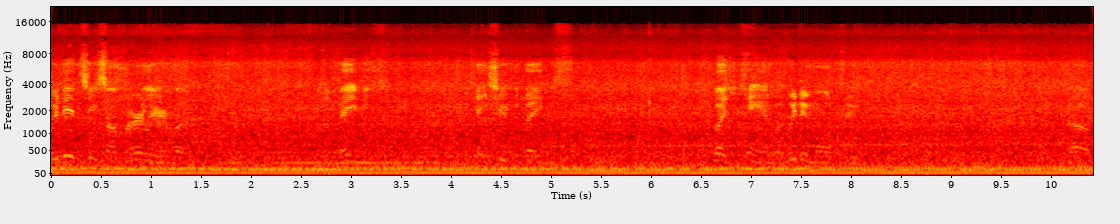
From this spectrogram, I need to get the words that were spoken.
We did see something earlier, but it was a baby. Can't shoot the babies. But you can, but we didn't want to. Um,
